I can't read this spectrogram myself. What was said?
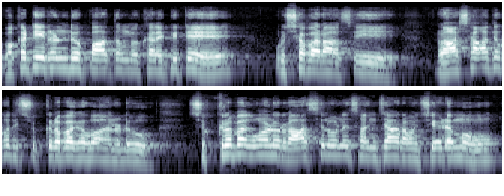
ఒకటి రెండు పాదములు కలిపితే వృషభ రాశి. రాశాధిపతి శుక్ర భగవానుడు. రాశిలోని సంచారం చేయడము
